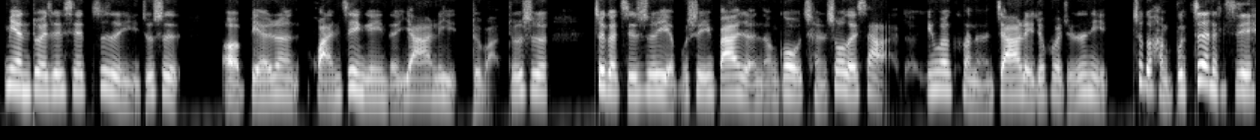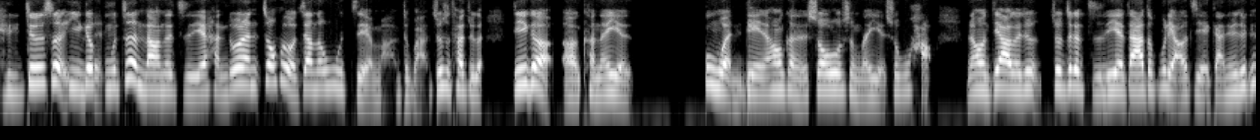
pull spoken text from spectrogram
面对这些质疑，就是呃别人环境给你的压力，对吧？就是。这个其实也不是一般人能够承受得下来的，因为可能家里就会觉得你这个很不正经，就是一个不正当的职业，很多人就会有这样的误解嘛，对吧？就是他觉得第一个呃可能也不稳定，然后可能收入什么也说不好，然后第二个就就这个职业大家都不了解，感觉这个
